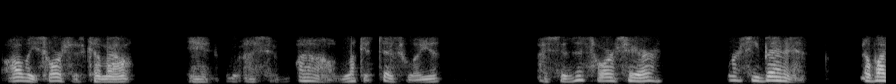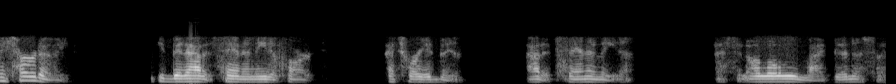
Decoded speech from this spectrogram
all these horses come out. And I said, wow, look at this, will you? I said, this horse here, where's he been at? Nobody's heard of him. He'd been out at Santa Anita Park. That's where he had been, out at Santa Anita. I said, oh my goodness. I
